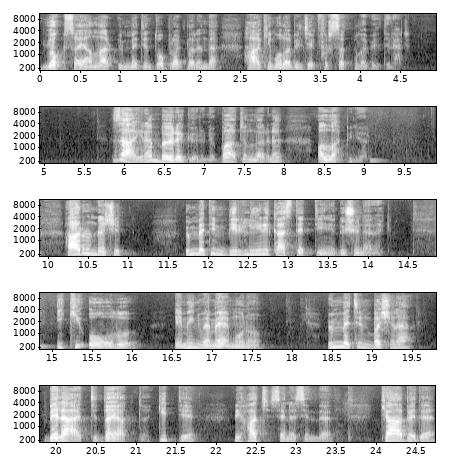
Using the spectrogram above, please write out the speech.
yok sayanlar ümmetin topraklarında hakim olabilecek fırsat bulabildiler. Zahiren böyle görünüyor. Batınlarını Allah biliyor. Harun Reşit, ümmetin birliğini kastettiğini düşünerek, iki oğlu Emin ve Me'mun'u ümmetin başına bela etti, dayattı. Gitti bir haç senesinde Kabe'de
